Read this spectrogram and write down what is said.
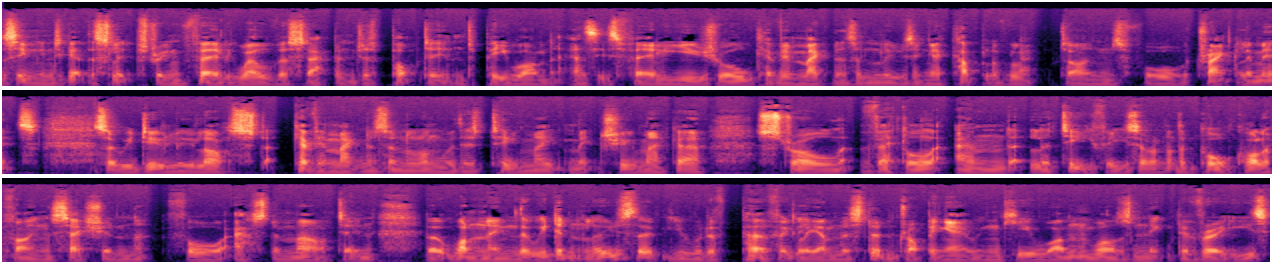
seeming to get the slipstream fairly well, Verstappen just popped it into P1 as is fairly usual. Kevin Magnussen losing a couple of lap times for track limits. So we duly lost Kevin Magnussen along with his teammate Mick Schumacher, Stroll, Vettel, and Latifi. So another poor qualifying session for Aston Martin. But one name that we didn't lose that you would have perfectly understood dropping out in Q1 was Nick de Vries.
